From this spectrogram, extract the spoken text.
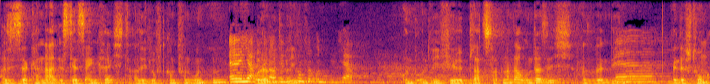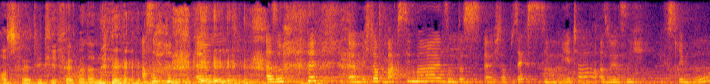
Also dieser Kanal ist der senkrecht? Also die Luft kommt von unten? Äh, ja, genau, die Luft kommt von unten, ja. Und, und wie viel Platz hat man da unter sich? Also wenn, die, äh, wenn der Strom ausfällt, wie tief fällt man dann? Achso, ähm, also ähm, ich glaube maximal sind das, äh, ich glaube, sechs, sieben Meter, also jetzt nicht extrem hoch.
